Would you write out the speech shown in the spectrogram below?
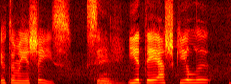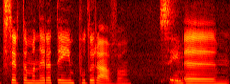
eu também achei isso. Sim. sim. E até acho que ele, de certa maneira, até empoderava. Sim. Uh,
